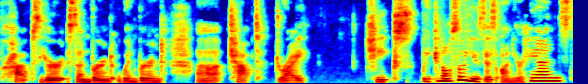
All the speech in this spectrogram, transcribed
perhaps your sunburned windburned uh, chapped dry cheeks but you can also use this on your hands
